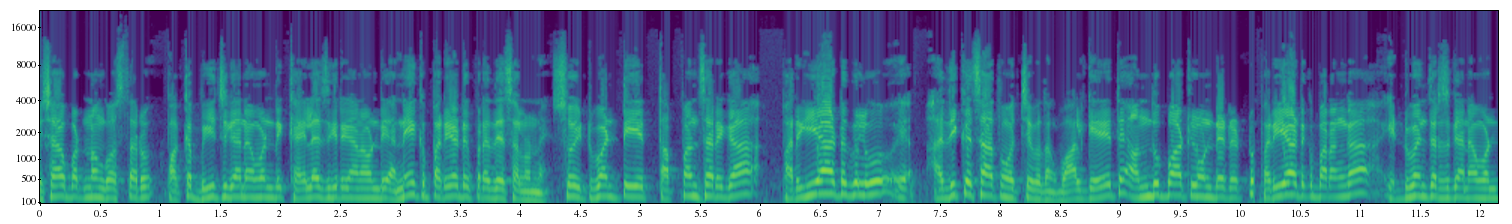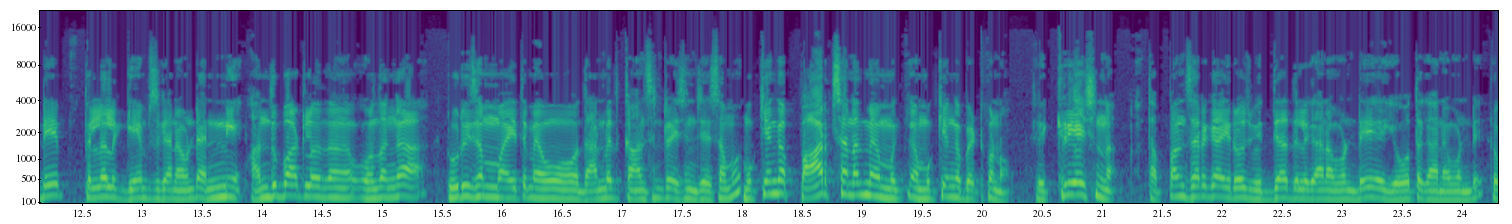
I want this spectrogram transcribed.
విశాఖపట్నంకి వస్తారు. పక్క బీచ్ కానివ్వండి కైలాసగిరి కానివ్వండి అనేక పర్యాటక ప్రదేశాలు ఉన్నాయి. సో ఇటువంటి తప్పనిసరిగా పర్యాటకులు అధిక శాతం వచ్చే విధంగా వాళ్ళకి ఏదైతే అందుబాటులో ఉండేటట్టు పర్యాటక పరంగా అడ్వెంచర్స్ కానివ్వండి పిల్లల గేమ్స్ కానివ్వండి అన్ని అందుబాటులో విధంగా టూరిజం అయితే మేము దాని మీద కాన్సన్ట్రేషన్ చేసాము ముఖ్యంగా పార్క్స్ అనేది మేము ముఖ్యంగా పెట్టుకున్నాం. రిక్రియేషన్ తప్పనిసరిగా ఈరోజు విద్యార్థులు కానివ్వండి యువత కానివ్వండి సో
